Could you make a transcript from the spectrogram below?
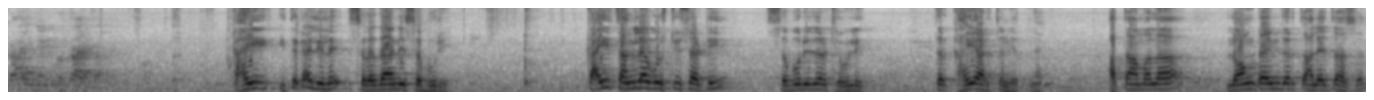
काय नेमकं काय चाललंय काही इथं काय लिहिलं आहे श्रद्धा आणि सबुरी. काही चांगल्या गोष्टीसाठी सबुरी जर ठेवलीत तर काही अडचण येत नाही. आता आम्हाला लाँग टाईम जर चालायचं असेल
